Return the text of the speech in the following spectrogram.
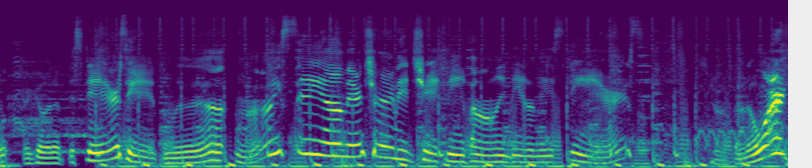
Oh, they're going up the stairs and uh, I see how they're trying to trick me falling down these stairs. Not gonna work.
